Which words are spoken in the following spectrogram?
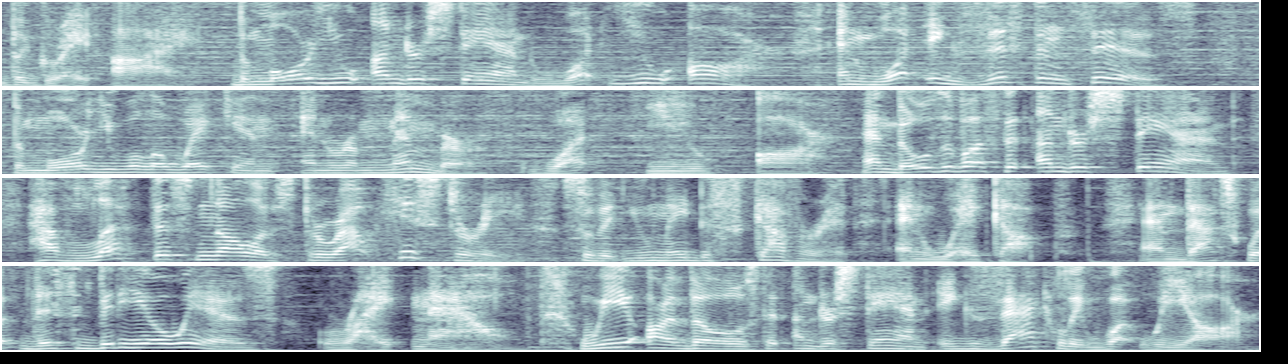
the great eye. The more you understand what you are, and what existence is, the more you will awaken and remember what you are. And those of us that understand have left this knowledge throughout history so that you may discover it and wake up. And that's what this video is right now. We are those that understand exactly what we are.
